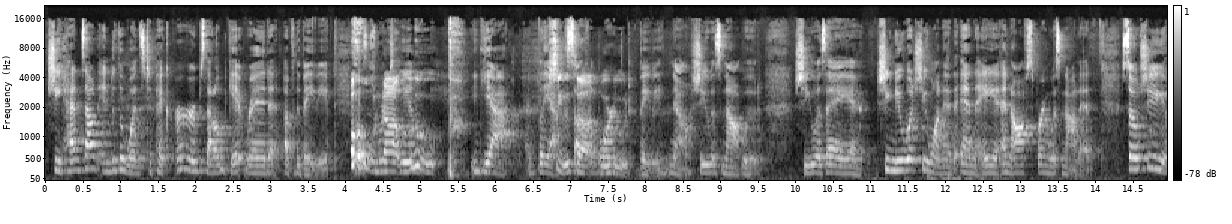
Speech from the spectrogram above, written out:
she heads out into the woods to pick herbs that'll get rid of the baby. oh, This is where not Tam- woohoo! Yeah, but yeah, She was not wooed. baby. No, she was not wooed. She was a she knew what she wanted, and a an offspring was not it. So she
